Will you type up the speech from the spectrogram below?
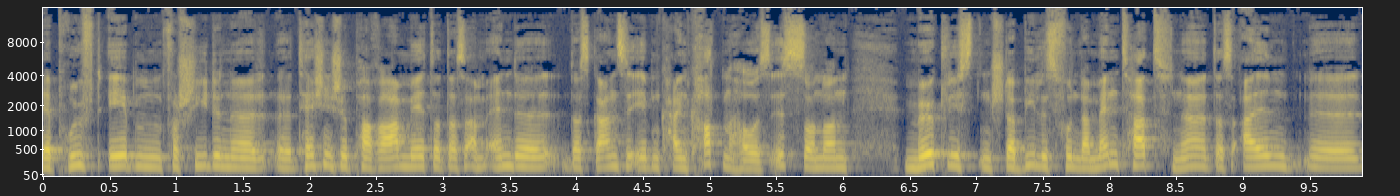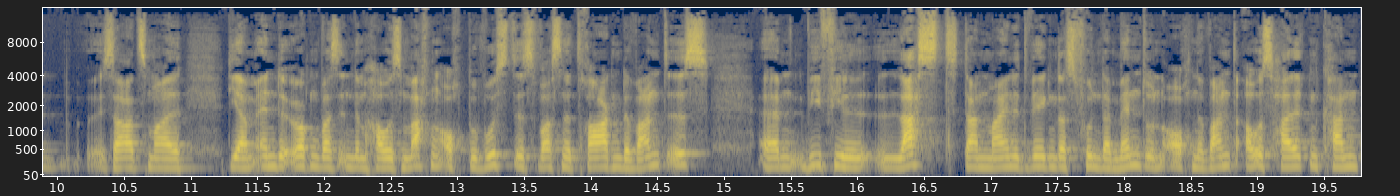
Der prüft eben verschiedene äh, technische Parameter, dass am Ende das Ganze eben kein Kartenhaus ist, sondern möglichst ein stabiles Fundament hat, ne, dass allen, äh, ich sage jetzt mal, die am Ende irgendwas in dem Haus machen, auch bewusst ist, was eine tragende Wand ist, ähm, wie viel Last dann meinetwegen das Fundament und auch eine Wand aushalten kann,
